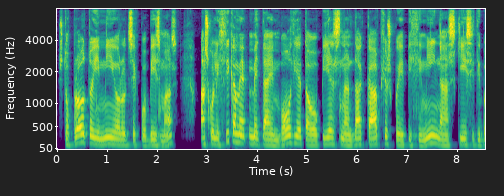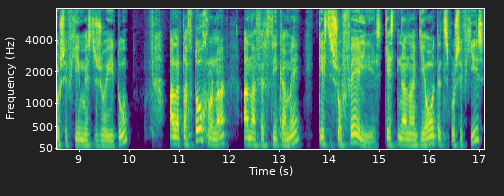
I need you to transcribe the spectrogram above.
Στο πρώτο ημίωρο της εκπομπής μας ασχοληθήκαμε με τα εμπόδια τα οποία συναντά κάποιος που επιθυμεί να ασκήσει την προσευχή μες στη ζωή του, αλλά ταυτόχρονα αναφερθήκαμε και στις ωφέλειες και στην αναγκαιότητα της προσευχής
